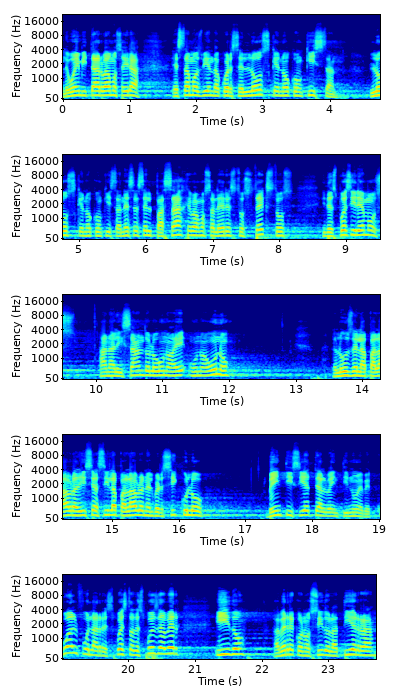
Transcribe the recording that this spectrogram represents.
Le voy a invitar, vamos a ir a, estamos viendo, acuérdense, los que no conquistan, los que no conquistan. Ese es el pasaje, vamos a leer estos textos y después iremos analizándolo uno a e, uno. A uno la luz de la palabra dice así la palabra en el versículo 27 al 29. ¿Cuál fue la respuesta después de haber ido, haber reconocido la tierra,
